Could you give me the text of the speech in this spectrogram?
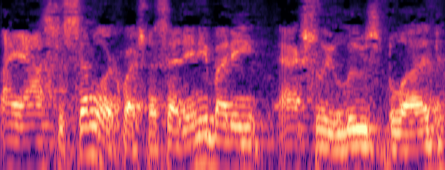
I asked a similar question. I said, anybody actually lose blood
